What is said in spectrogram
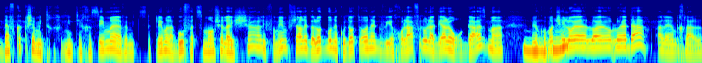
דווקא כשמתייחסים אה, ומסתכלים על הגוף עצמו של האישה, לפעמים אפשר לגלות בו נקודות עונג והיא יכולה אפילו להגיע לאורגזמה mm-hmm. ממקומות שהיא לא, לא, לא ידעה עליהם בכלל,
